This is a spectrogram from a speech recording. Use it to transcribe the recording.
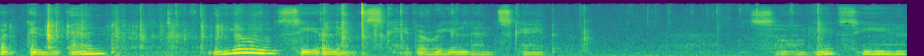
but in the end you will see a landscape, a real landscape. This here.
